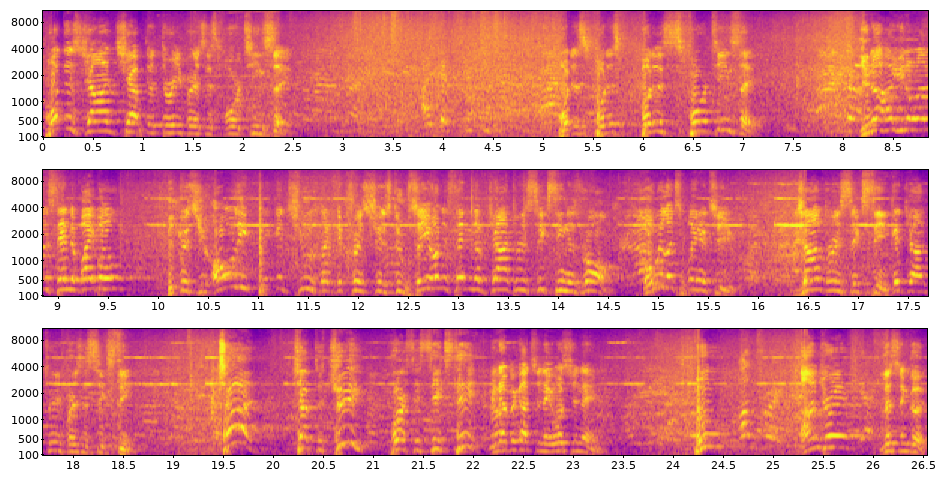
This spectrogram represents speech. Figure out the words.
What does John chapter 3 verses 14 say? I said 50. What is what is what does 14 say? You know how you don't understand the Bible? Because you only pick and choose like the Christians do. So your understanding of John 3.16 is wrong. But we'll explain it to you. John 3.16. Get John 3 verses 16. John chapter 3, verses 16. We never got your name. What's your name? Who? Andre. Andre? Listen good.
